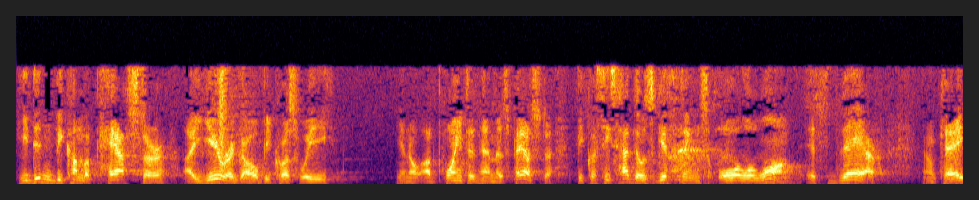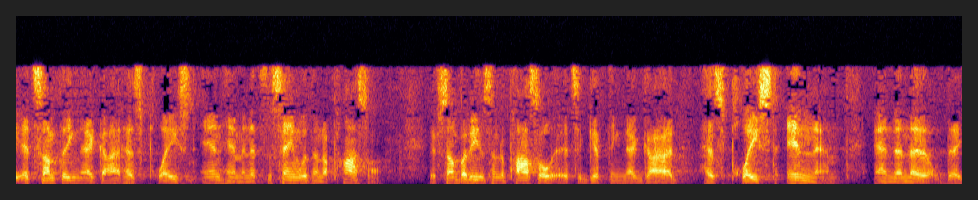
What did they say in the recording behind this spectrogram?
He didn't become a pastor a year ago because we, you know, appointed him as pastor, because he's had those giftings all along. It's there. Okay? It's something that God has placed in him. And it's the same with an apostle. If somebody is an apostle, it's a gifting that God has placed in them. And then they,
